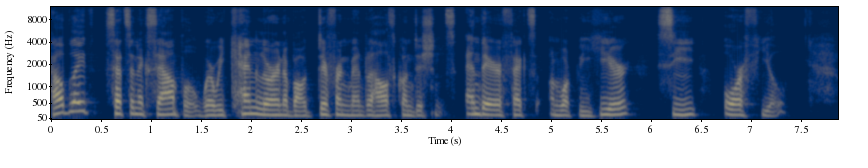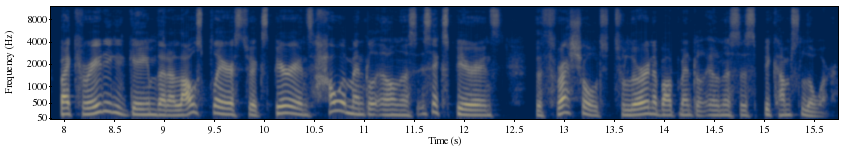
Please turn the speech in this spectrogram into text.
Hellblade sets an example where we can learn about different mental health conditions and their effects on what we hear, see, or feel. By creating a game that allows players to experience how a mental illness is experienced, the threshold to learn about mental illnesses becomes lower.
